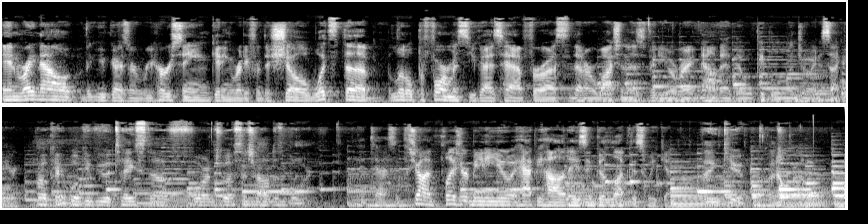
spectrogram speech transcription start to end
And right now, that you guys are rehearsing, getting ready for the show. What's the little performance you guys have for us that are watching this video right now that, that people will enjoy in a second here? Okay, we'll give you a taste of For Unto Us a Child is Born. Fantastic. Sean, pleasure meeting you. Happy holidays and good luck this weekend. Thank you. No problem.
